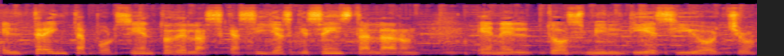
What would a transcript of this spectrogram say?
el 30% de las casillas que se instalaron en el 2018.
